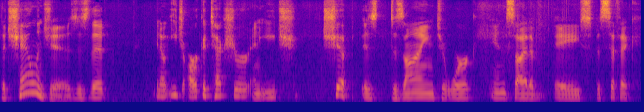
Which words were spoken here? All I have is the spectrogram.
the challenge is is that you know each architecture and each chip is designed to work inside of a specific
